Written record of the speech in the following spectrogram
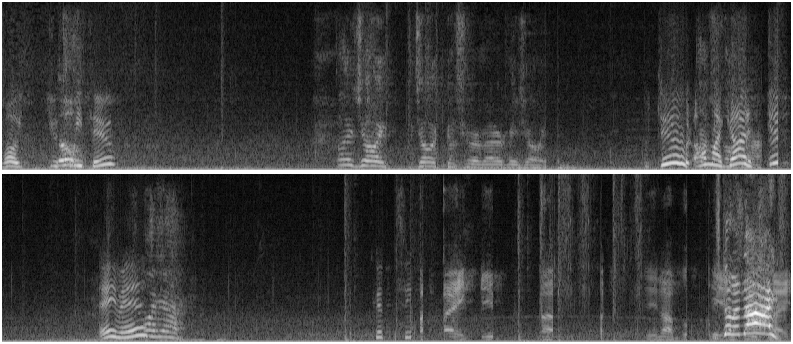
Whoa, you No. hit me too? Hi, Joey. Joey, don't you remember me, Joey? Dude, oh my god. dude. Hey, man. Oh, yeah. Good to see you. Hey, you, uh, you're not He's got a knife!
